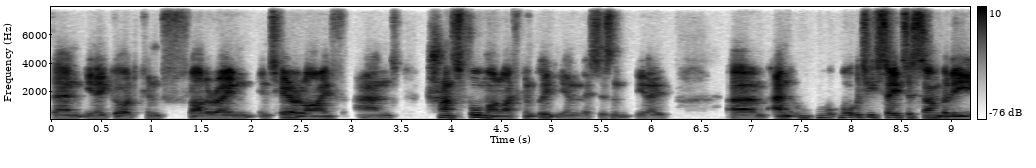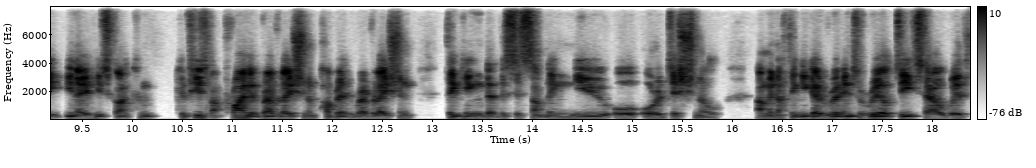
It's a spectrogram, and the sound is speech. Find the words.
then you know God can flood our own interior life and transform our life completely. And this isn't, you know. Um, and w- what would you say to somebody, you know, who's got com- confused about private revelation and public revelation? thinking that this is something new or, or additional. I mean, I think you go into real detail with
